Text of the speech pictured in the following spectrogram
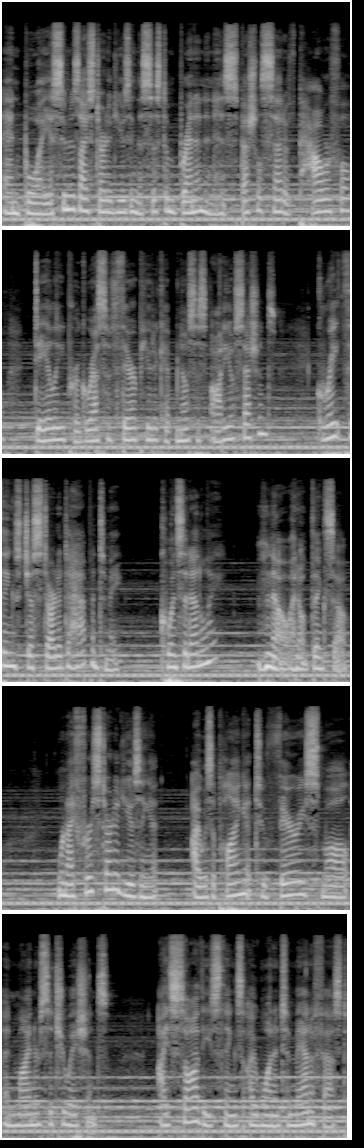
And boy, as soon as I started using the system Brennan and his special set of powerful, daily progressive therapeutic hypnosis audio sessions, great things just started to happen to me. Coincidentally? No, I don't think so. When I first started using it, I was applying it to very small and minor situations. I saw these things I wanted to manifest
